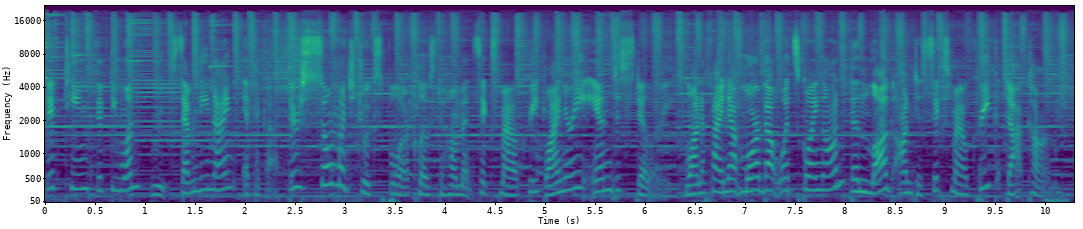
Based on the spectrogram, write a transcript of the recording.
1551 Route 79 Ithaca. There's so much to explore close to home at Six Mile Creek Winery and Distillery. Want to find out more about what's going on? Then log on to sixmilecreek.com.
